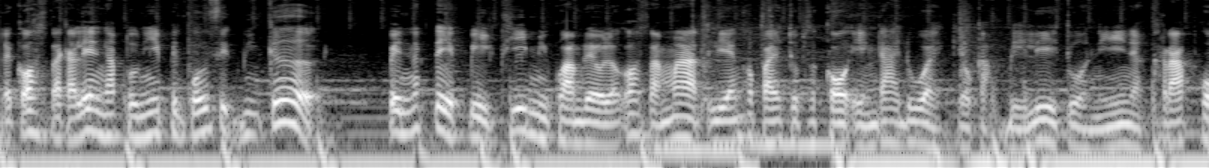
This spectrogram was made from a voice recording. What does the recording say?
แล้วก็สไตล์การเล่นครับ ตัวนี้เป็นโพสิ i วิงเกอร์ เป็นนักเตะปีกที่มีความเร็วแล้วก็สามารถเลี้ยงเข้าไปจบสกอร์เองได้ด้วย เกี่ยวกับเบลลี่ตัวนี้นะครับผ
